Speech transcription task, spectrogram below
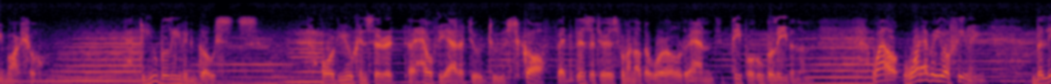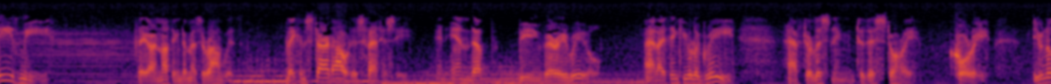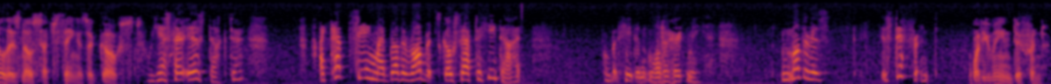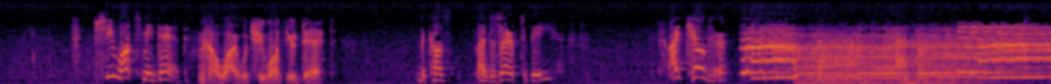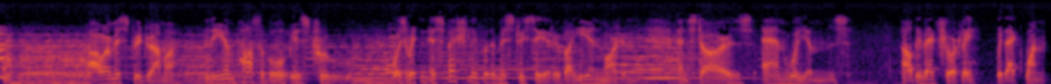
I'm Marshall. Do you believe in ghosts? Or do you consider it a healthy attitude to scoff at visitors from another world and people who believe in them? Well, whatever you're feeling, believe me, they are nothing to mess around with. They can start out as fantasy and end up being very real. And I think you'll agree after listening to this story. Corey, you know there's no such thing as a ghost. Oh, yes, there is, Doctor. I kept seeing my brother Robert's ghost after he died. Oh, but he didn't want to hurt me. Mother is is different. What do you mean, different? She wants me dead Now, why would she want you dead? because I deserve to be. I killed her. Our mystery drama, The Impossible is True, was written especially for the Mystery Theater by Ian Martin and stars Anne Williams. I'll be back shortly with Act One.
